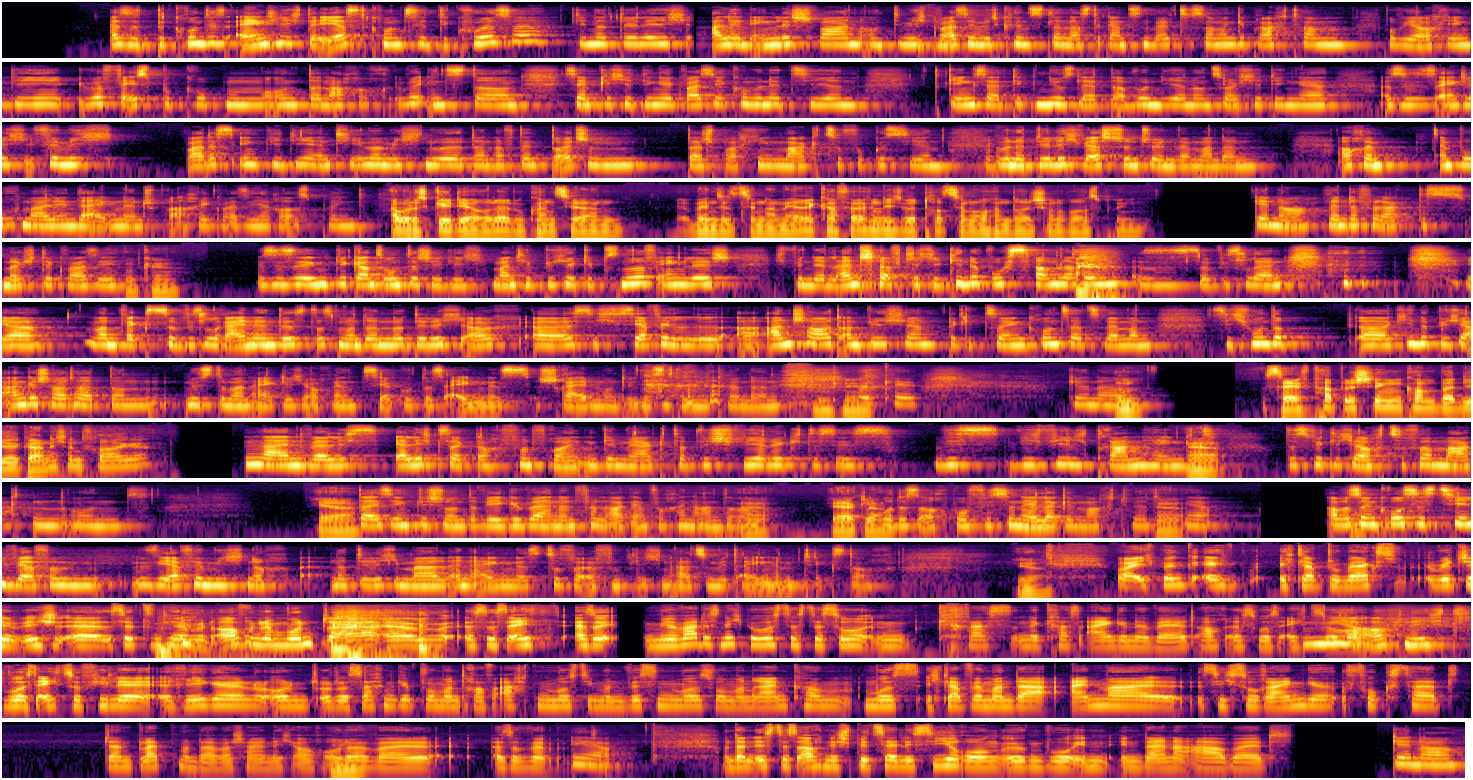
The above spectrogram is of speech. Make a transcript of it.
Also der Grund ist eigentlich, der erste Grund sind die Kurse, die natürlich alle in Englisch waren und die mich mhm. quasi mit Künstlern aus der ganzen Welt zusammengebracht haben, wo wir auch irgendwie über Facebook-Gruppen und danach auch über Insta und sämtliche Dinge quasi kommunizieren, gegenseitig Newsletter abonnieren und solche Dinge. Also es ist eigentlich für mich war das irgendwie die ein Thema, mich nur dann auf den deutschen, deutschsprachigen Markt zu fokussieren. Mhm. Aber natürlich wäre es schon schön, wenn man dann auch ein, ein Buch mal in der eigenen Sprache quasi herausbringt. Aber das geht ja, oder? Du kannst ja, wenn es jetzt in Amerika veröffentlicht wird, trotzdem auch in Deutschland rausbringen. Genau, wenn der Verlag das möchte quasi. Okay. Es ist irgendwie ganz unterschiedlich. Manche Bücher gibt es nur auf Englisch. Ich bin ja leidenschaftliche Kinderbuchsammlerin. Also es ist so ein bisschen ein, ja, man wächst so ein bisschen rein in das, dass man dann natürlich auch äh, sich sehr viel äh, anschaut an Büchern. Da gibt es so einen Grundsatz, wenn man sich 100 äh, Kinderbücher angeschaut hat, dann müsste man eigentlich auch ein sehr gutes eigenes schreiben und illustrieren können. okay. okay. Genau. Und Self-Publishing kommt bei dir gar nicht in Frage? Nein, weil ich ehrlich gesagt auch von Freunden gemerkt habe, wie schwierig das ist, wie, wie viel dranhängt, ja. das wirklich auch zu vermarkten und ja. da ist irgendwie schon der Weg über einen Verlag einfach ein anderer. Ja, ja klar. Wo das auch professioneller gemacht wird. Ja. Aber so ein großes Ziel wäre für, wär für mich noch natürlich immer ein eigenes zu veröffentlichen, also mit eigenem Text auch. Ja. Boah, ich bin, ich, ich glaube, du merkst, Richie und ich äh, sitzen hier mit offenem Mund da. Ähm, es ist echt, also mir war das nicht bewusst, dass das so ein krass, eine krass eigene Welt auch ist, wo es echt so, mir auch nicht. wo es echt so viele Regeln und oder Sachen gibt, wo man drauf achten muss, die man wissen muss, wo man reinkommen muss. Ich glaube, wenn man da einmal sich so reingefuchst hat, dann bleibt man da wahrscheinlich auch, oder? Mhm. Weil, also, ja. Und dann ist es auch eine Spezialisierung irgendwo in, in deiner Arbeit. Genau.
